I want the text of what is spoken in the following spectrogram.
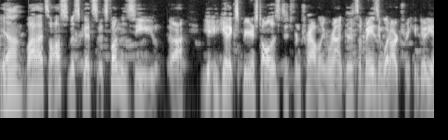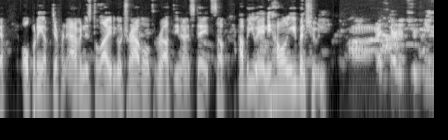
Yeah. Wow, that's awesome. It's it's, it's fun to see uh, you, you get experience to all this different traveling around because it's amazing what archery can do to you, opening up different avenues to allow you to go travel throughout the United States. So, how about you, Andy? How long have you been shooting? Uh, I started shooting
